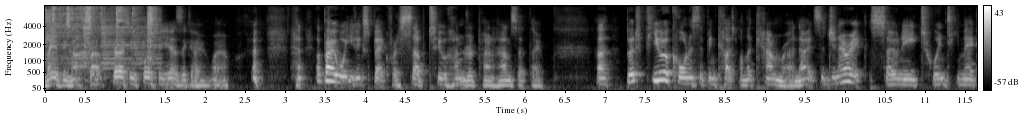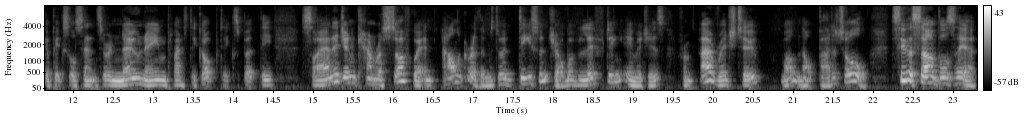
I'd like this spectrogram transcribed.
Amazing, that's about 30, 40 years ago. Wow. about what you'd expect for a sub £200 handset though. Uh, but fewer corners have been cut on the camera. Now it's a generic Sony 20 megapixel sensor and no name plastic optics, but the Cyanogen camera software and algorithms do a decent job of lifting images from average to, well, not bad at all. See the samples here.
